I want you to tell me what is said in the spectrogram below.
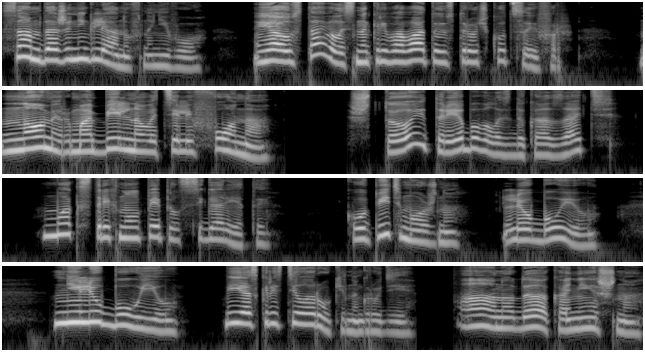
сам даже не глянув на него. Я уставилась на кривоватую строчку цифр. Номер мобильного телефона. Что и требовалось доказать. Макс стряхнул пепел с сигареты. Купить можно любую. Не любую. Я скрестила руки на груди. А, ну да, конечно.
